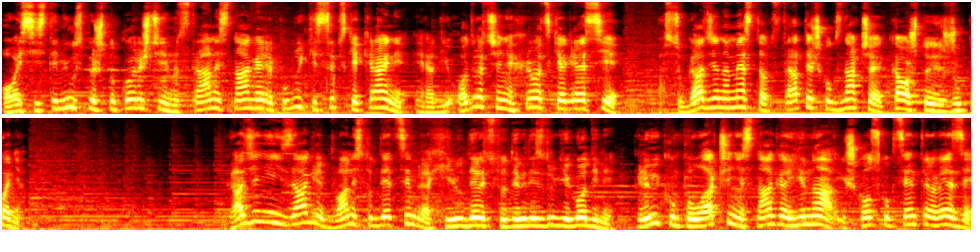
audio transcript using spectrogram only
ovaj sistem je uspešno korišćen od strane snaga Republike Srpske krajine radi odvraćanja hrvatske agresije, pa su gađana mesta od strateškog značaja kao što je Županja. Gađan je i Zagreb 12. decembra 1992. godine prilikom povlačenja snaga JNA i školskog centra veze,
